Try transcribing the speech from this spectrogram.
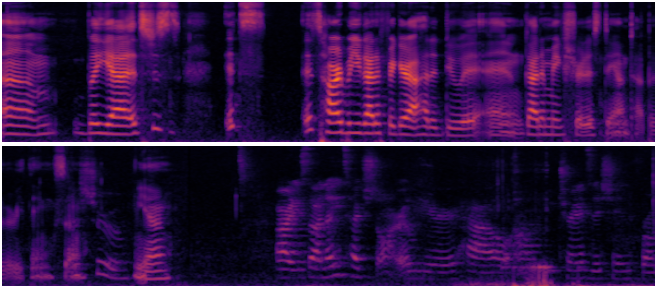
um but yeah it's just it's it's hard but you got to figure out how to do it and got to make sure to stay on top of everything so That's true. yeah Alrighty, so I know you touched on earlier how um, you transitioned from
